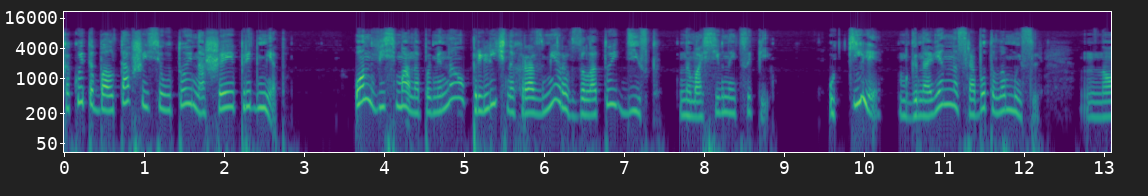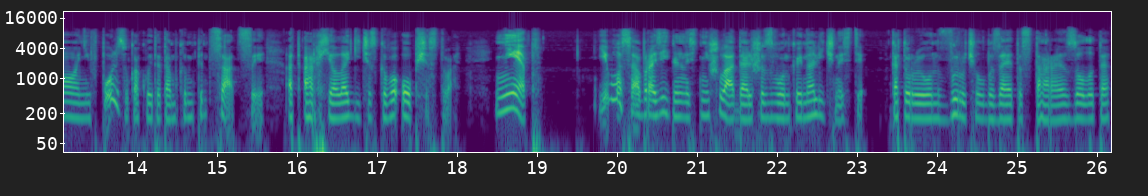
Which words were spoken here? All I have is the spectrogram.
какой-то болтавшийся у той на шее предмет. Он весьма напоминал приличных размеров золотой диск на массивной цепи. У Кили мгновенно сработала мысль, но не в пользу какой-то там компенсации от археологического общества. Нет, его сообразительность не шла дальше звонкой наличности, которую он выручил бы за это старое золото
